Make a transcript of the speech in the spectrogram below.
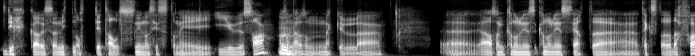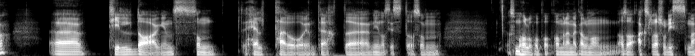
dyrke disse 1980-talls nynazistene i, i, USA. Altså mm. en del sånn nøkkel... Uh, ja, sånn kanonis kanoniserte tekster derfra. til dagens sånn helt terrororienterte nynazister som som holder på, på, med det vi kaller man, altså akselerasjonisme.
